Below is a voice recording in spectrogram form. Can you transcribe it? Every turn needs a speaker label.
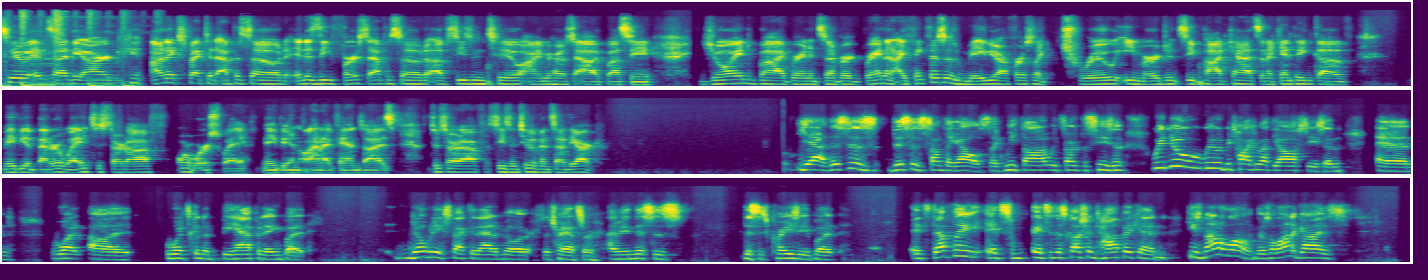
Speaker 1: into Inside the Arc, unexpected episode. It is the first episode of season two. I'm your host, Alec Busse, joined by Brandon Simberg. Brandon, I think this is maybe our first like true emergency podcast, and I can't think of maybe a better way to start off, or worse way, maybe in Illini fans' eyes, to start off season two of Inside the Arc.
Speaker 2: Yeah, this is this is something else. Like we thought we'd start the season. We knew we would be talking about the off season and what uh, what's going to be happening, but nobody expected Adam Miller to transfer. I mean, this is this is crazy, but it's definitely it's it's a discussion topic, and he's not alone. There's a lot of guys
